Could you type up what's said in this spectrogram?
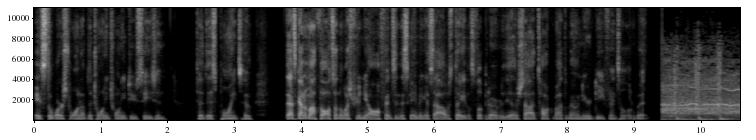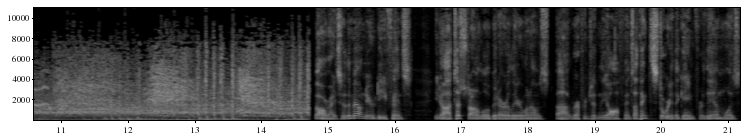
it's the worst one of the 2022 season to this point. So that's kind of my thoughts on the West Virginia offense in this game against Iowa State. Let's flip it over to the other side, talk about the Mountaineer defense a little bit. All right. So the Mountaineer defense, you know, I touched on a little bit earlier when I was uh, referencing the offense. I think the story of the game for them was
